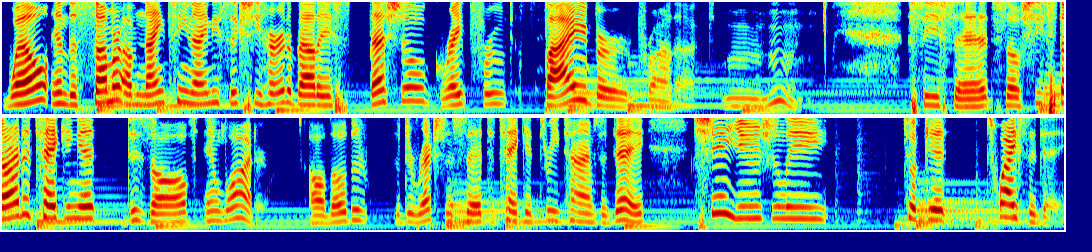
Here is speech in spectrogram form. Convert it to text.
Well, in the summer of 1996, she heard about a special grapefruit fiber product. Mm-hmm. She said, so she started taking it dissolved in water. Although the, the directions said to take it three times a day, she usually took it twice a day.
